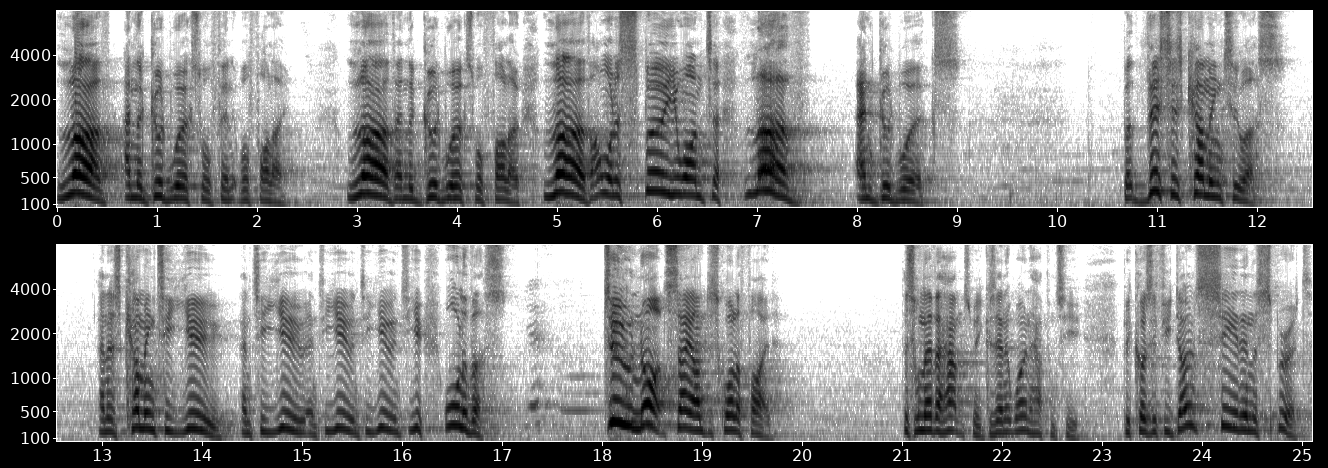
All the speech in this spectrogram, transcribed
Love, and the good works will, fin- will follow. Love, and the good works will follow. Love, I want to spur you on to love and good works. But this is coming to us. And it's coming to you, and to you, and to you, and to you, and to you, all of us. Do not say I'm disqualified. This will never happen to me because then it won't happen to you. Because if you don't see it in the Spirit,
